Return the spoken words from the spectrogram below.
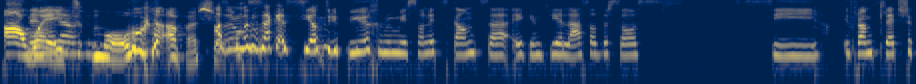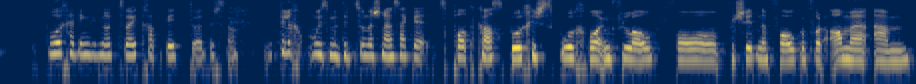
Ah, Nein, nein, wait, mal. Eben schon. Also man muss sagen, es sind ja drei Bücher, wir müssen auch nicht das Ganze irgendwie lesen oder so. Es sind, vor allem das letzte Buch hat irgendwie nur zwei Kapitel oder so. Vielleicht muss man dazu noch schnell sagen, das Podcast-Buch ist ein Buch, das im Verlauf von verschiedenen Folgen von Amme ähm,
